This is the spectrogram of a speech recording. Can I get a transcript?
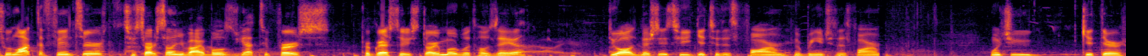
To unlock the fencer, to start selling your valuables, you have to first progress through story mode with Hosea. Do all his missions till you get to this farm. He'll bring you to this farm. Once you get there,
